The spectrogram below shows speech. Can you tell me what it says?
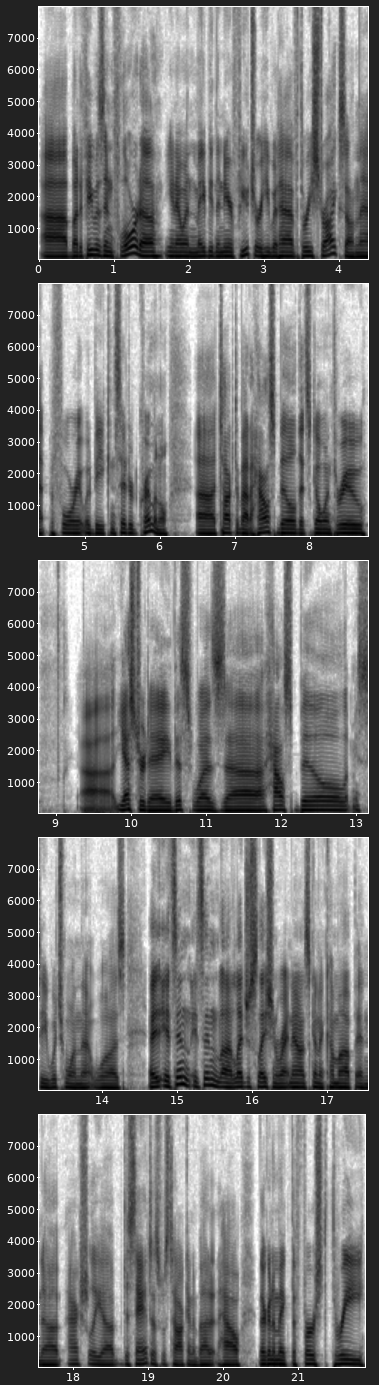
Uh, but if he was in Florida, you know, in maybe the near future, he would have three strikes on that before it would be considered criminal. Uh, talked about a House bill that's going through uh, yesterday. This was uh, House Bill. Let me see which one that was. It's in it's in uh, legislation right now. It's going to come up, and uh, actually, DeSantis was talking about it. How they're going to make the first three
